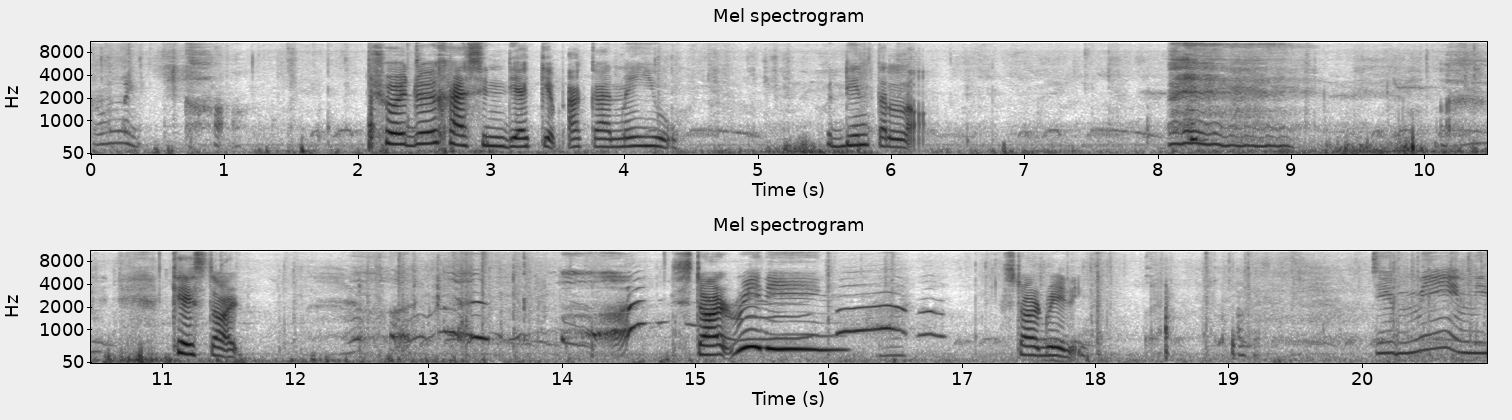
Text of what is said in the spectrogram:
กฤษค่ะ ช่วยด้วยค่ะซินเดียเก็บอาการไม่อยู่ ดิ้นตลอด Okay, start. Start reading. Start reading. จิมมี่มี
